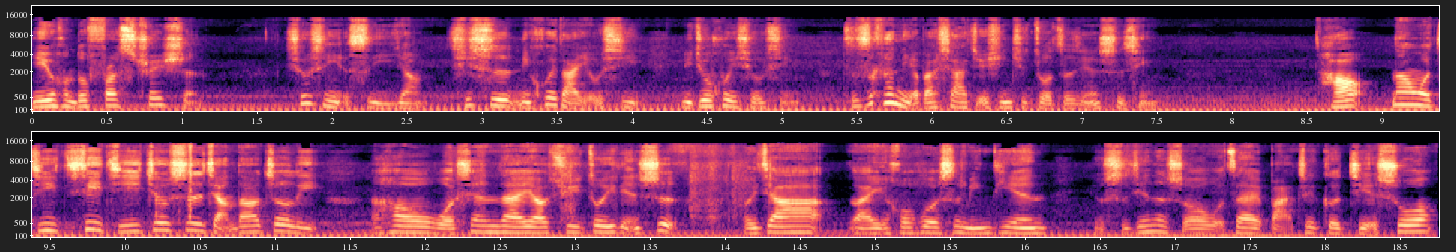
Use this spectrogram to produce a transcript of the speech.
也有很多 frustration。修行也是一样，其实你会打游戏，你就会修行，只是看你要不要下决心去做这件事情。好，那我这这集就是讲到这里，然后我现在要去做一点事，回家来以后，或者是明天有时间的时候，我再把这个解说。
